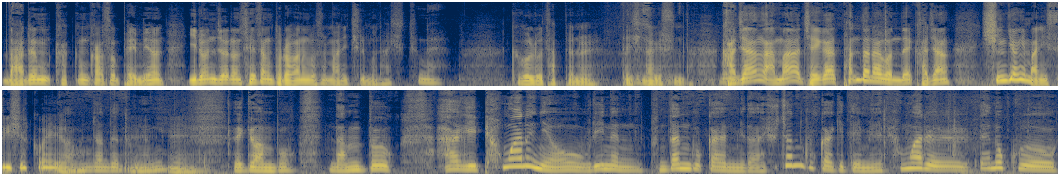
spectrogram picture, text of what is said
나름 가끔 가서 뵈면 이런저런 세상 돌아가는 것을 많이 질문하시죠. 네. 그걸로 답변을 대신하겠습니다. 가장 아마 제가 판단하건데 가장 신경이 많이 쓰이실 거예요. 아, 문전 대통령이 네. 외교안보 남북 아이 평화는요. 우리는 분단 국가입니다. 휴전 국가이기 때문에 평화를 떼놓고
